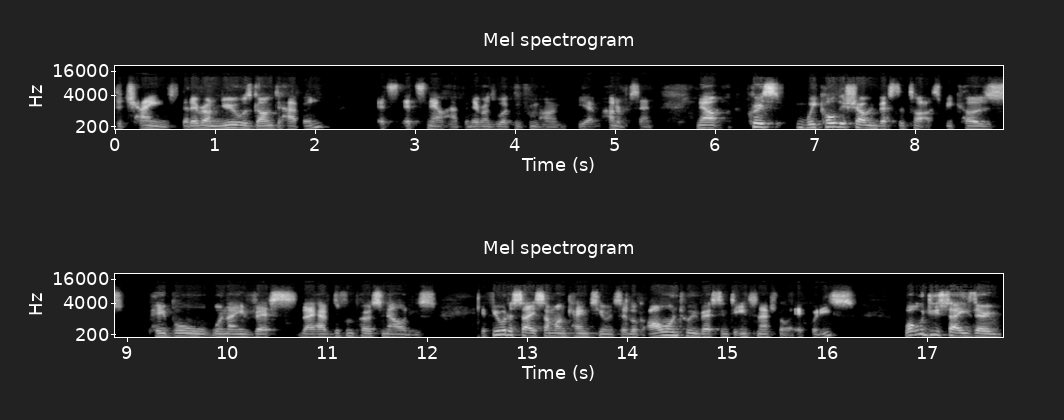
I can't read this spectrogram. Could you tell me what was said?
the change that everyone knew was going to happen. It's it's now happened. Everyone's working from home. Yeah, hundred percent. Now, Chris, we call this show Investor Types because people when they invest they have different personalities if you were to say someone came to you and said look i want to invest into international equities what would you say is there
